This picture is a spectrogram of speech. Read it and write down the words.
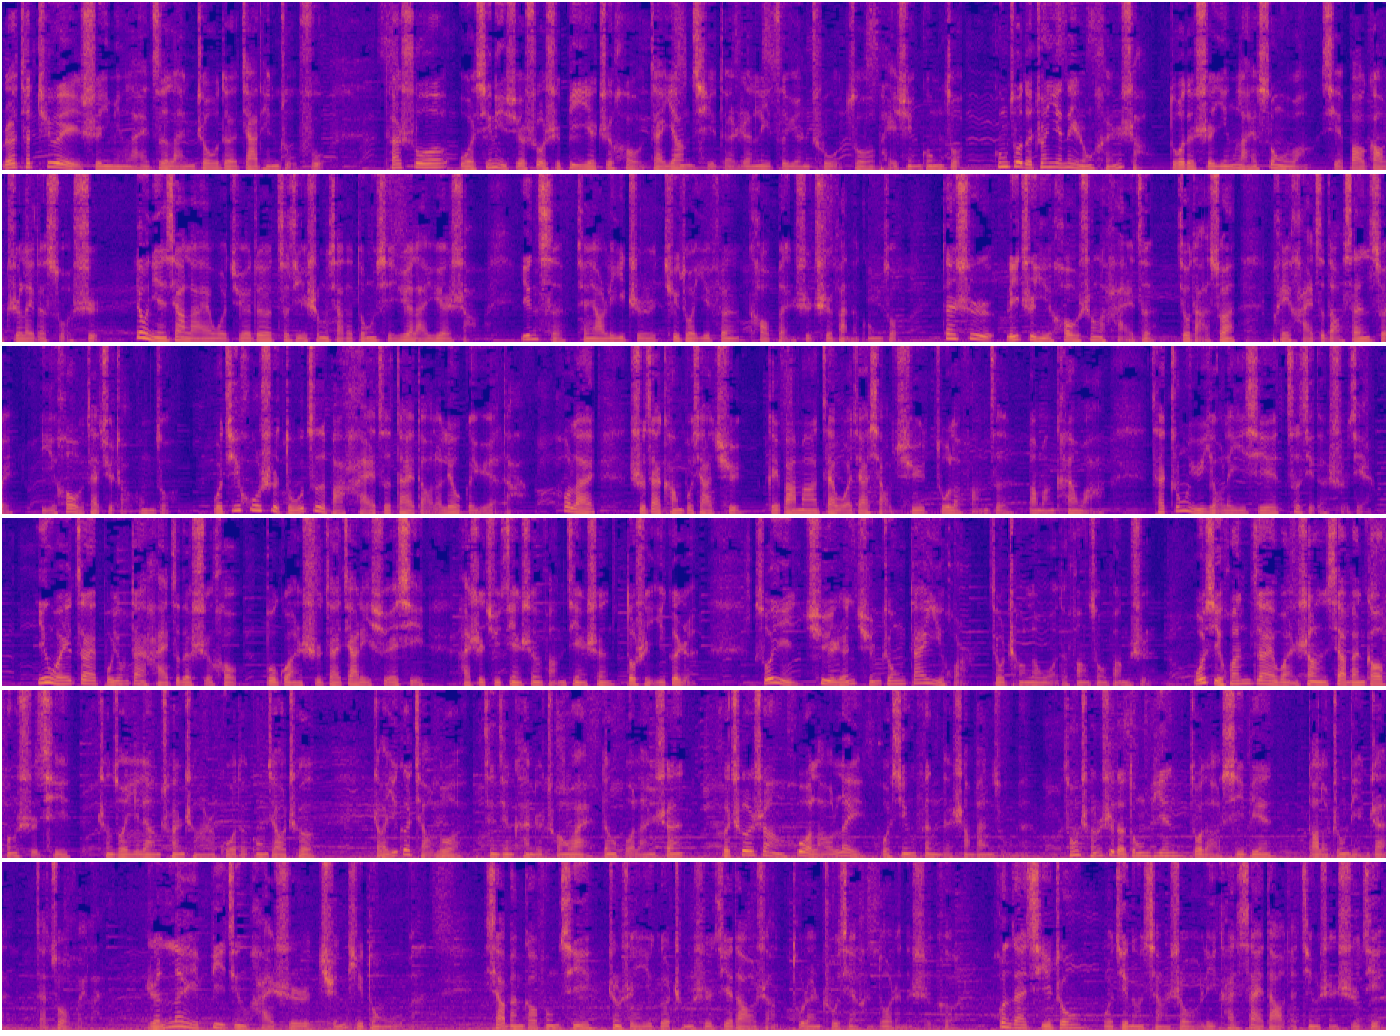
Ratatouille 是一名来自兰州的家庭主妇。她说：“我心理学硕士毕业之后，在央企的人力资源处做培训工作，工作的专业内容很少，多的是迎来送往、写报告之类的琐事。六年下来，我觉得自己剩下的东西越来越少，因此想要离职去做一份靠本事吃饭的工作。但是离职以后生了孩子，就打算陪孩子到三岁以后再去找工作。我几乎是独自把孩子带到了六个月大。”后来实在扛不下去，给爸妈在我家小区租了房子帮忙看娃，才终于有了一些自己的时间。因为在不用带孩子的时候，不管是在家里学习，还是去健身房健身，都是一个人，所以去人群中待一会儿就成了我的放松方式。我喜欢在晚上下班高峰时期，乘坐一辆穿城而过的公交车，找一个角落，静静看着窗外灯火阑珊，和车上或劳累或兴奋的上班族们，从城市的东边坐到西边，到了终点站再坐回来。人类毕竟还是群体动物吧。下班高峰期正是一个城市街道上突然出现很多人的时刻，混在其中，我既能享受离开赛道的精神世界。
